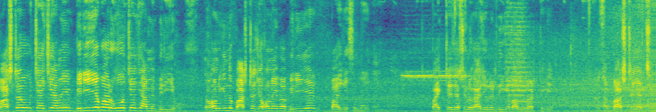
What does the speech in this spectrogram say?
বাসটাও চাইছে আমি বেরিয়ে যাব, আর ও চাইছে আমি বেরিয়ে যাব। তখন কিন্তু বাসটা যখন এবার বেরিয়ে বাইক এসে মেরে দেয়। বাইকটা যাচ্ছিল গাজলের দিকে, বালুরঘাট থেকে। আর বাসটা যাচ্ছিল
